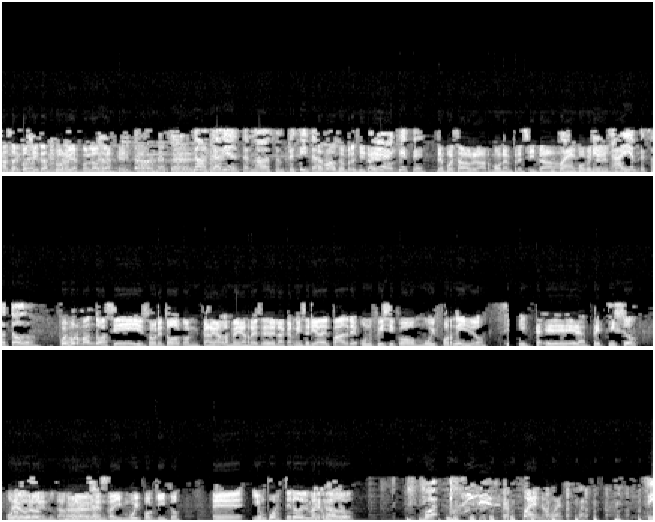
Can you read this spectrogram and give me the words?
hacer cositas turbias con la otra gente. No, está bien, se armaba su empresita. Se armó su empresita. Era el jefe. Después ar- armó una empresita un poco sí, interesante. ahí empezó todo. Fue formando así, sobre todo con cargar las medias reses de la carnicería del padre, un físico muy fornido, Sí, eh, era petizo, pero 1,60, grosso. 1,60 y muy poquito, eh, y un puestero del mercado. bueno, bueno, bueno. Sí,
